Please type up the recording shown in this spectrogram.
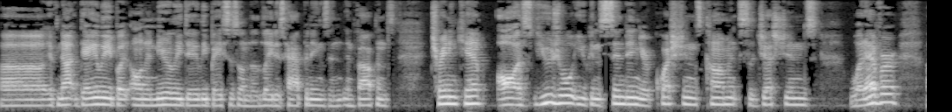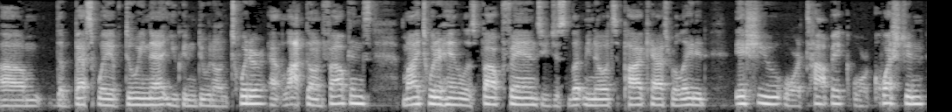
uh, if not daily, but on a nearly daily basis on the latest happenings in, in Falcons training camp. All as usual, you can send in your questions, comments, suggestions, whatever. Um, the best way of doing that, you can do it on Twitter at Locked On Falcons. My Twitter handle is FalcFans. You just let me know it's a podcast related issue or topic or question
